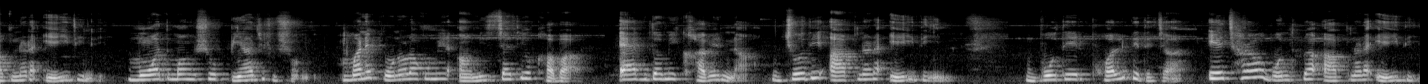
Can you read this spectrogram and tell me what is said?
আপনারা এই দিনে মদ, মাংস, পেঁয়াজ, রসুন মানে কোনো রকমের আমিষ জাতীয় খাবার একদমই খাবেন না। যদি আপনারা এই দিন বোতের ফল পেতে চান, এছাড়াও বন্ধুরা আপনারা এই দিন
